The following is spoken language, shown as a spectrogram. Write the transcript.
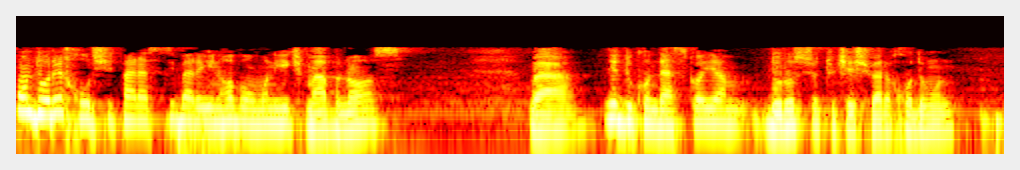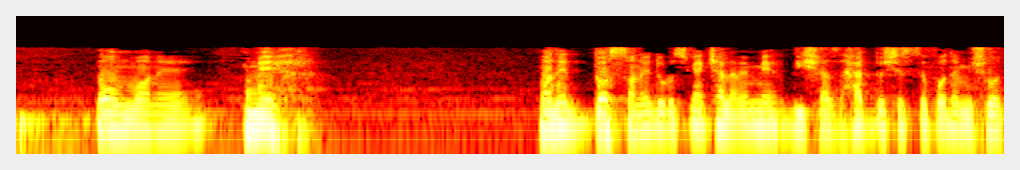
اون دوره خورشید پرستی برای اینها به عنوان یک مبناست و یه دکون دستگاهی هم درست شد تو کشور خودمون به عنوان مهر. اومده داستانهای درست میگن کلمه مهر بیش از حد داشت استفاده می‌شد.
